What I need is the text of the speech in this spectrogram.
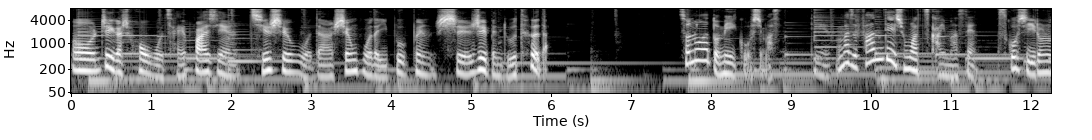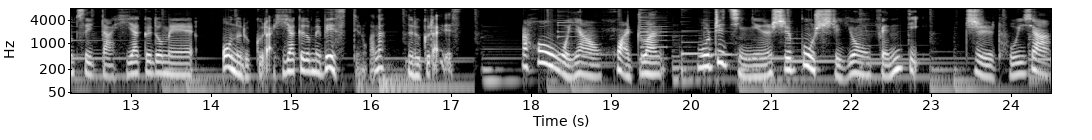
哦，这个时候我才发现，其实我的生活的一部分是日本独特的。その後メイクをします。まずファンデーションは使いません。少し色のついた日焼け止めを塗るくらい日焼け止めベースっていうのかな？塗るくらいです。然后我要化妆我这几年是不使用粉底只涂一下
